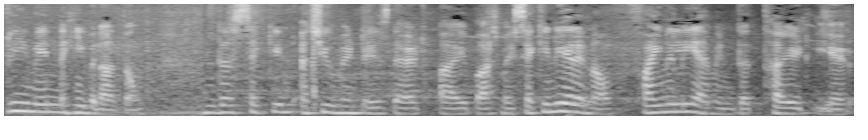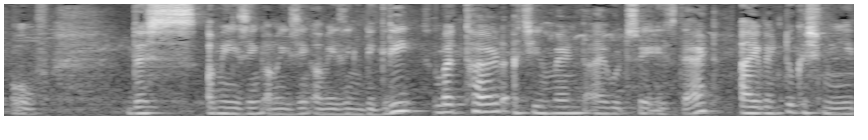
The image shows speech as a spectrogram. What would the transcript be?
फ्री में नहीं बनाता हूँ। The second achievement is that I pass my second year and now finally I mean the third year of this amazing amazing amazing degree but third achievement i would say is that i went to kashmir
